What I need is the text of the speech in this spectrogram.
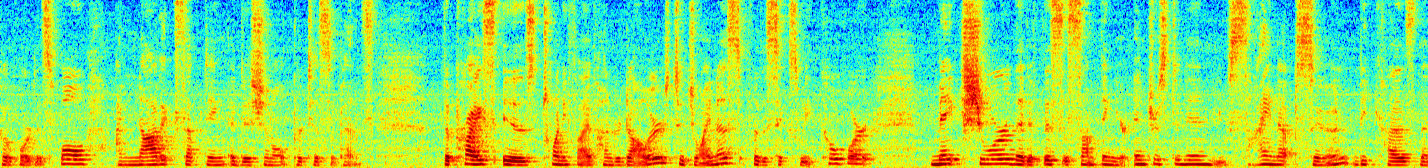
cohort is full, I'm not accepting additional participants. The price is $2,500 to join us for the six week cohort. Make sure that if this is something you're interested in, you sign up soon because the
